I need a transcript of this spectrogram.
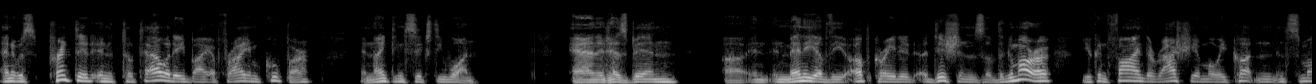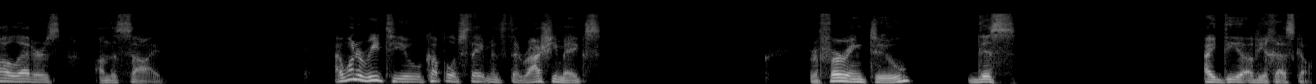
and it was printed in totality by Ephraim Kupfer in 1961 and it has been uh, in, in many of the upgraded editions of the Gemara, you can find the Rashi of Moed Katan in small letters on the side. I want to read to you a couple of statements that Rashi makes referring to this idea of Yecheskel.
